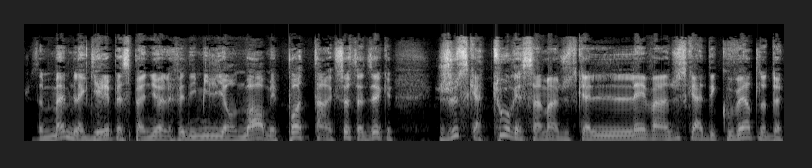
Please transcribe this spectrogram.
je dire, même la grippe espagnole a fait des millions de morts, mais pas tant que ça. C'est-à-dire que jusqu'à tout récemment, jusqu'à l'invent, jusqu'à la découverte là, de,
